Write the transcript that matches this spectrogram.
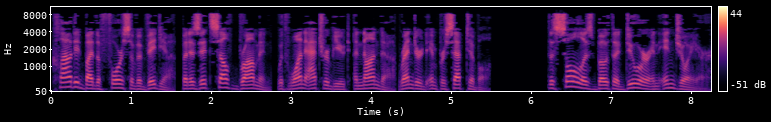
clouded by the force of avidya, but is itself Brahman, with one attribute ananda rendered imperceptible. The soul is both a doer and enjoyer.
